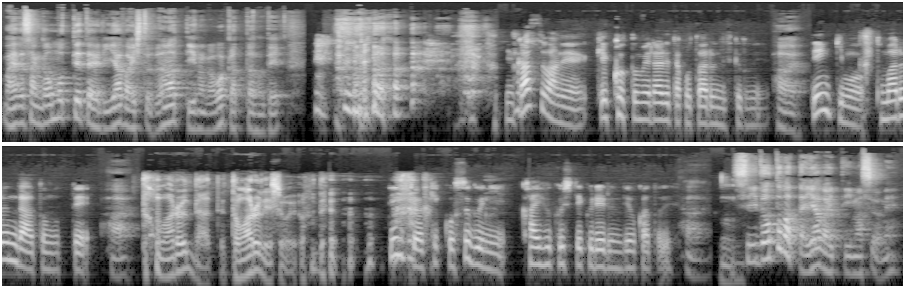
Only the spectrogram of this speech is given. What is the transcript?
前田さんが思ってたよりやばい人だなっていうのが分かったので。ガスはね、結構止められたことあるんですけどね。はい。電気も止まるんだと思って、は止まるんだって止まるでしょうよ。電気は結構すぐに回復してくれるんでよかったです。い。はい。うん水道止まったらやばいって言いますよね。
